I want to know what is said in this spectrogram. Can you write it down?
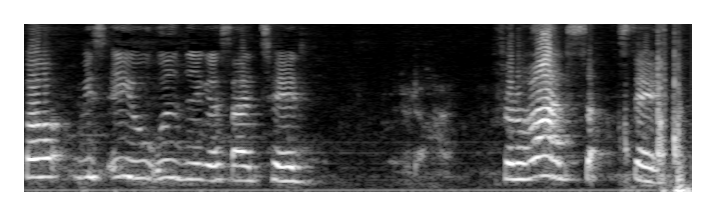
få, hvis EU udvikler sig til et føderalt stat?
